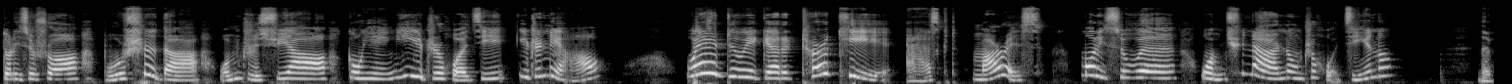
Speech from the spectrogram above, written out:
多丽丝说：“不是的，我们只需要供应一只火鸡，一只鸟。” Where do we get a turkey? asked Morris. 莫里斯问：“我们去哪儿弄只火鸡呢？”The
